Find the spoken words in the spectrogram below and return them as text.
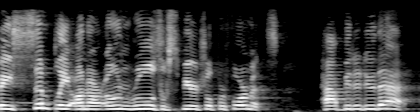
based simply on our own rules of spiritual performance. Happy to do that.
